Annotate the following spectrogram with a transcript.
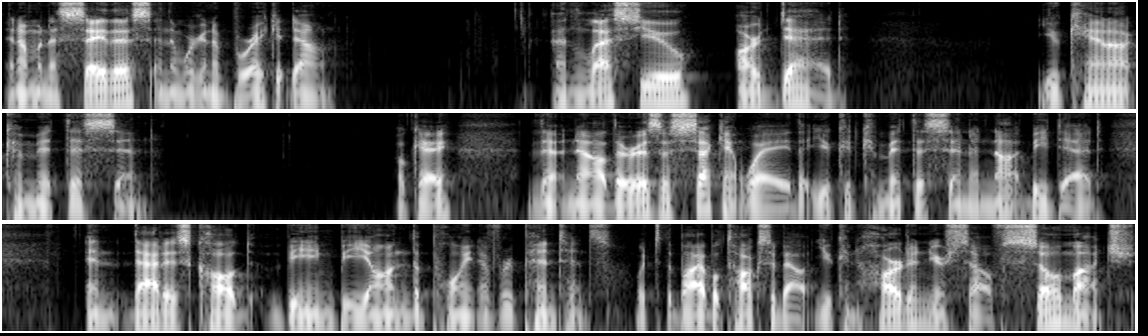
And I'm going to say this and then we're going to break it down. Unless you are dead, you cannot commit this sin. Okay? now, there is a second way that you could commit this sin and not be dead, and that is called being beyond the point of repentance, which the Bible talks about. You can harden yourself so much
